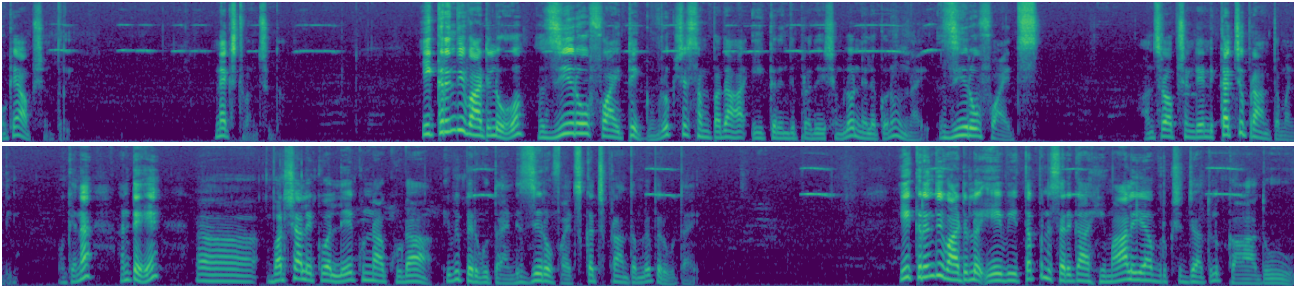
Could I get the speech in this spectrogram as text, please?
Okay option three. Next one చూద్దాం. ఈ క్రింది వాటిలో జీరో ఫైటిక్ వృక్ష సంపద ఈ క్రింది ప్రదేశంలో నెలకొని ఉన్నాయి. జీరో ఫైట్స్. ఆన్సర్ ఆప్షన్ ఏంటి? కచ్చు ప్రాంతం అండి. ఓకేనా? అంటే వర్షాలు ఎక్కువ లేకున్నా కూడా ఇవి పెరుగుతాయండి. జీరో ఫైట్స్ కచ్ ప్రాంతంలో పెరుగుతాయి. ఈ క్రింది వాటిలో ఏవి తప్పనిసరిగా హిమాలయ వృక్ష జాతులు కాదు.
